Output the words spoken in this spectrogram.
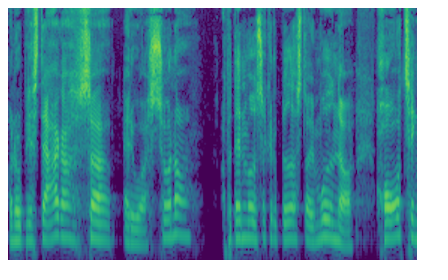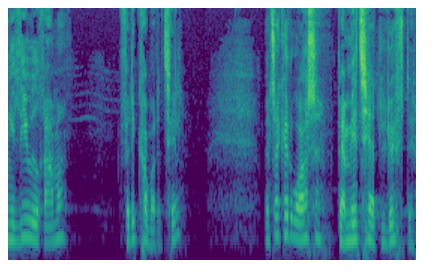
Og når du bliver stærkere, så er du også sundere, og på den måde, så kan du bedre stå imod, når hårde ting i livet rammer, for det kommer det til. Men så kan du også være med til at løfte.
